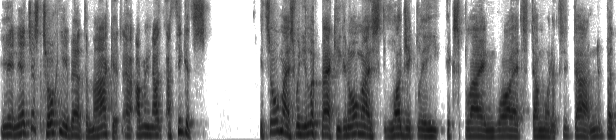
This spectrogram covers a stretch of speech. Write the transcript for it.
Yeah. Now, just talking about the market, I mean, I, I think it's it's almost when you look back, you can almost logically explain why it's done what it's done. But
